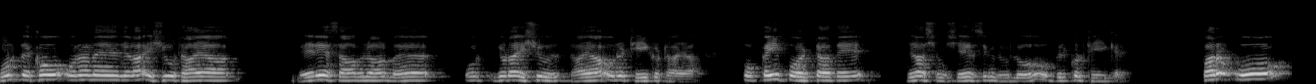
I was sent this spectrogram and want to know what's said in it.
ਹੁਣ ਦੇਖੋ ਉਹਨਾਂ ਨੇ ਜਿਹੜਾ ਇਸ਼ੂ ਉਠਾਇਆ, ਮੇਰੇ ਹਿਸਾਬ ਨਾਲ ਮੈਂ ਉਹ ਜਿਹੜਾ ਇਸ਼ੂ ਉਠਾਇਆ, ਉਹਨੇ ਠੀਕ ਉਠਾਇਆ। ਉਹ ਕਈ ਪੁਆਇੰਟਾਂ ਤੇ ਜਿਹੜਾ ਸ਼ਮਸ਼ੇਰ ਸਿੰਘ ਦੂਲੋ, ਉਹ ਬਿਲਕੁਲ ਠੀਕ ਹੈ। ਪਰ ਉਹ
